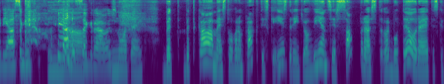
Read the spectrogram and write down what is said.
ir jāsagrauž. Jā, jāsagrauž. noteikti. Bet, bet kā mēs to varam praktiski izdarīt? Jo viens ir saprast, varbūt teorētiski,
